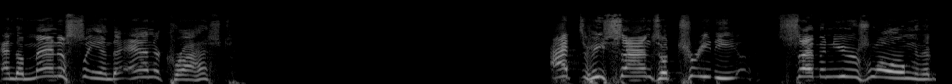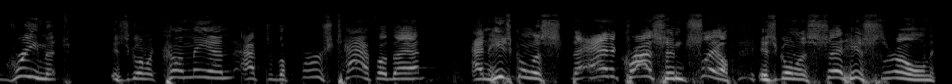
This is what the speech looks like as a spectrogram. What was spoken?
And the man of sin, the Antichrist, after he signs a treaty seven years long, an agreement is going to come in after the first half of that. And he's going to, the Antichrist himself is going to set his throne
